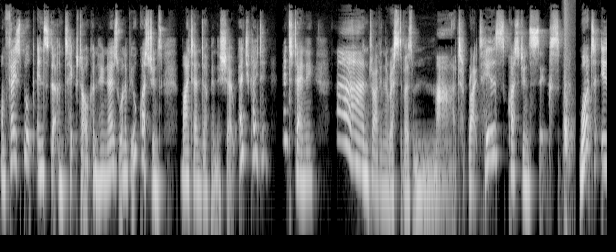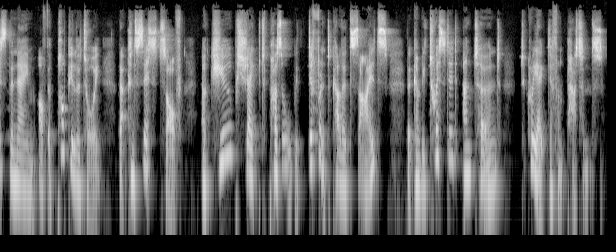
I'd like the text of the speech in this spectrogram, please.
on Facebook, Insta, and TikTok. And who knows, one of your questions might end up in the show, educating, entertaining, and driving the rest of us mad. Right, here's question six What is the name of the popular toy that consists of a cube shaped puzzle with different coloured sides? That can be twisted and turned to create different patterns.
